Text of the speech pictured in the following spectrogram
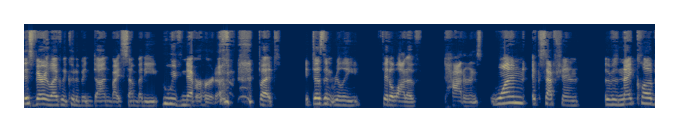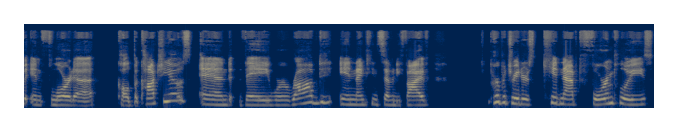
this very likely could have been done by somebody who we've never heard of but it doesn't really fit a lot of patterns. One exception there was a nightclub in florida called Boccaccio's, and they were robbed in 1975 perpetrators kidnapped four employees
